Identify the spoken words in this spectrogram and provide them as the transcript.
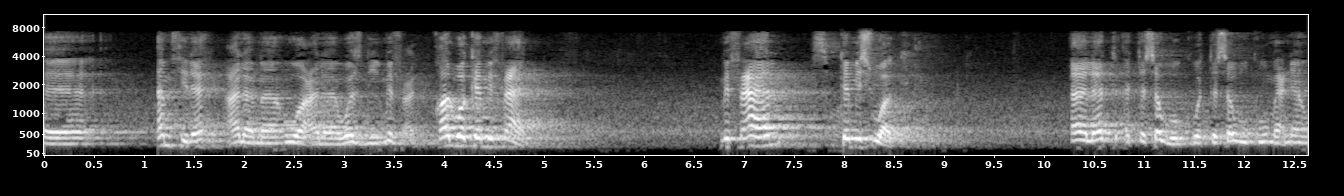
آه، أمثلة على ما هو على وزن مفعل. قال وكمفعال. مفعال كمسواك. آلة التسوك والتسوك معناه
